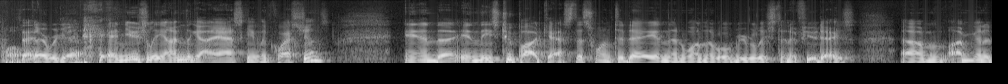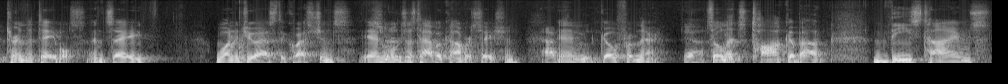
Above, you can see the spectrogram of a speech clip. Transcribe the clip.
Well, there we go. And usually I'm the guy asking the questions. And uh, in these two podcasts, this one today and then one that will be released in a few days, um, I'm going to turn the tables and say, why don't you ask the questions and Sure. we'll just have a conversation Absolutely. and go from there. Yeah. So let's talk about these times,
